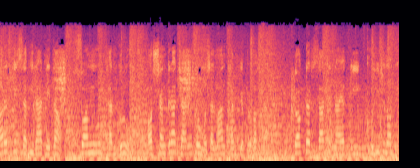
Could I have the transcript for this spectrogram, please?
भारत के सभी राजनेताओं स्वामियों धर्मगुरुओं और शंकराचार्यों को मुसलमान धर्म के प्रवक्ता, डॉक्टर जाकिर नायक की खुली चुनौती।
